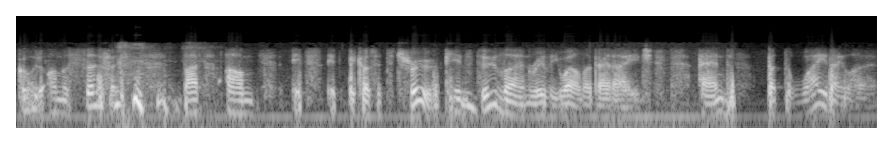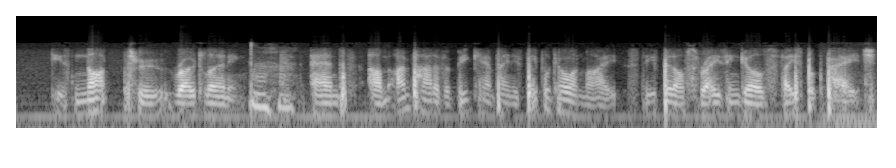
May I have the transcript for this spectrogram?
good on the surface, but um, it's it, because it's true. Kids mm. do learn really well at that age, and but the way they learn is not through rote learning. Uh-huh. And um, I'm part of a big campaign. If people go on my Steve Biddulph's Raising Girls Facebook page,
